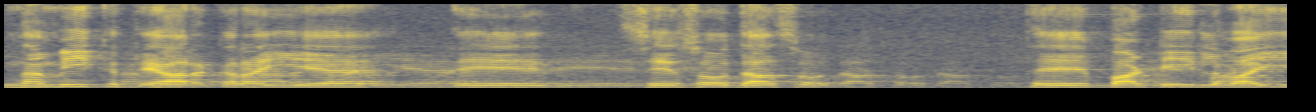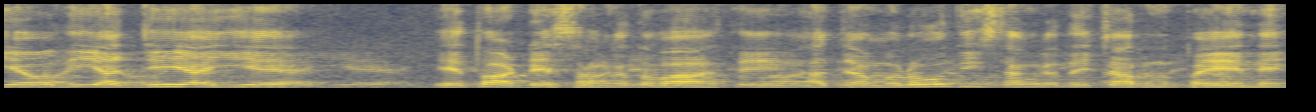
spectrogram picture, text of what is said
ਨਵੀਂ ਇੱਕ ਤਿਆਰ ਕਰਾਈ ਹੈ ਤੇ 610 ਤੇ ਬਾਡੀ ਲਵਾਈ ਹੈ, ਉਹਦੀ ਅੱਜ ਹੀ ਆਈ ਹੈ। ਇਹ ਤੁਹਾਡੇ ਸੰਗਤ ਵਾਸਤੇ ਅੱਜ ਅਮਲੋਹ ਦੀ ਸੰਗਤ ਦੇ ਚਰਨ ਪਏ ਨੇ।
